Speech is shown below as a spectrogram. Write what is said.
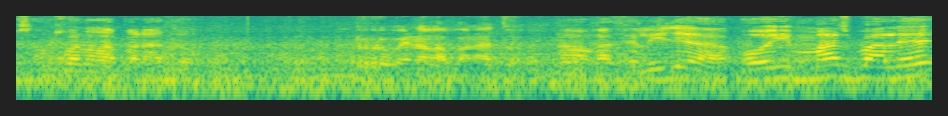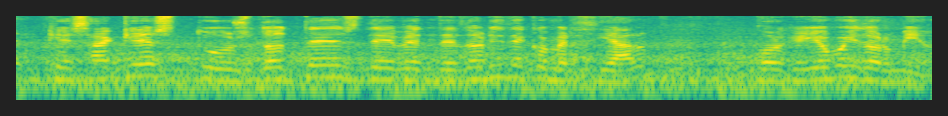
San Juan al aparato. Rubén al aparato. No, Gacelilla, hoy más vale que saques tus dotes de vendedor y de comercial, porque yo voy dormido.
